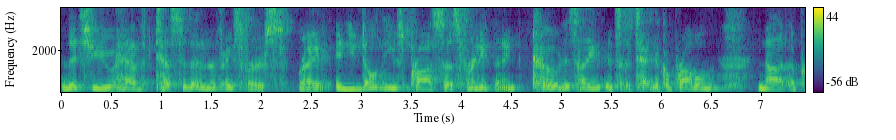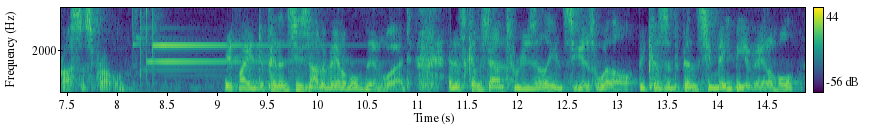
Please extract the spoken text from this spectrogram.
that you have tested that interface first, right? And you don't use process for anything. Code is how you, it's a technical problem, not a process problem. If my dependency is not available, then what? And this comes down to resiliency as well, because the dependency may be available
